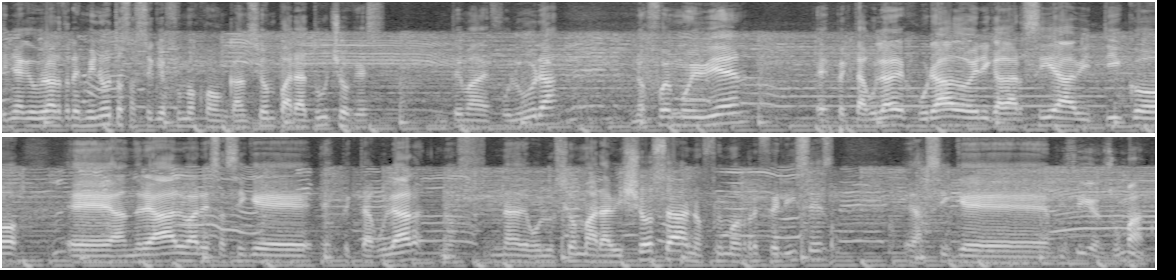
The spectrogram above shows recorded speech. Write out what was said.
tenía que durar tres minutos, así que fuimos con Canción para Tucho, que es un tema de Fulgura. Nos fue muy bien, espectacular el jurado, Erika García, Vitico, eh, Andrea Álvarez, así que espectacular, una devolución maravillosa, nos fuimos re felices, eh, así que... Y siguen sumando.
